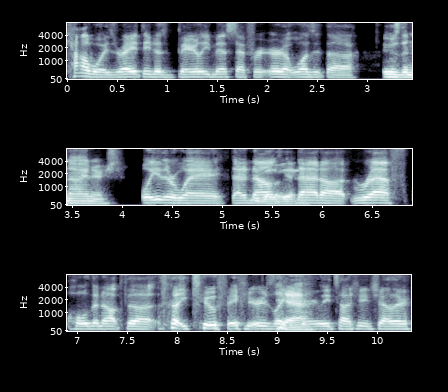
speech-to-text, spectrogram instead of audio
Cowboys, right? They just barely missed that for or was it the It was the Niners. well either way that announced yeah. that uh ref holding up the like two fingers like Yeah. barely touching each other.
